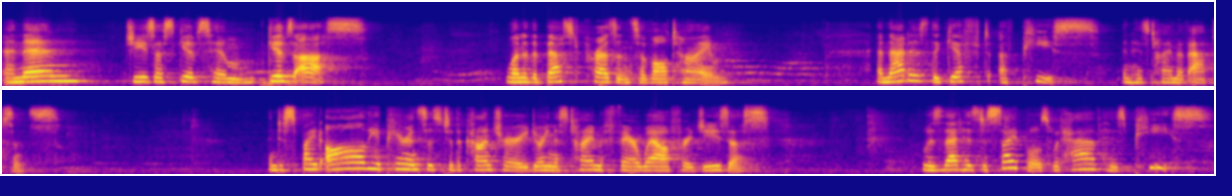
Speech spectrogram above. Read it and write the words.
And then Jesus gives him gives us one of the best presents of all time. And that is the gift of peace in his time of absence. And despite all the appearances to the contrary during this time of farewell for Jesus, was that his disciples would have his peace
